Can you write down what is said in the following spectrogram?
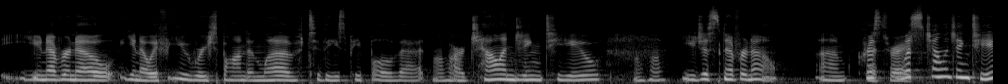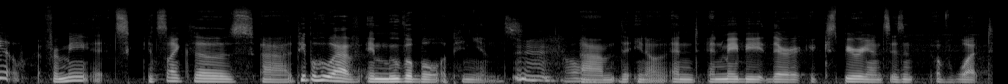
you never know, you know, if you respond in love to these people that Mm-hmm. are challenging to you, you just never know. Um, Chris, right. what's challenging to you? For me, it's it's like those uh, people who have immovable opinions. Um, that, you know, and and maybe their experience isn't of what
